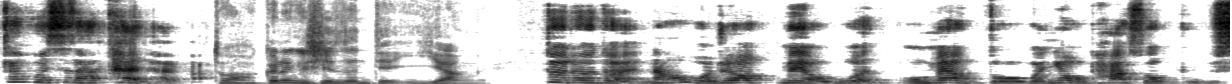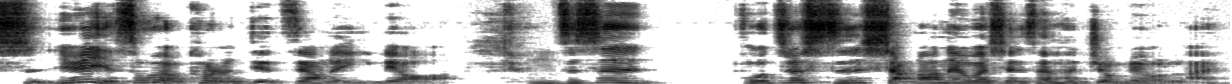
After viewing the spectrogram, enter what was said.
该不会是他太太吧？”对啊，跟那个先生点一样哎、对对对，然后我就没有问，我没有多问，因为我怕说不是，因为也是会有客人点这样的饮料啊。嗯只是我就只是想到那位先生很久没有来，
